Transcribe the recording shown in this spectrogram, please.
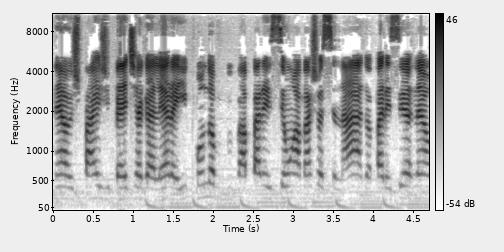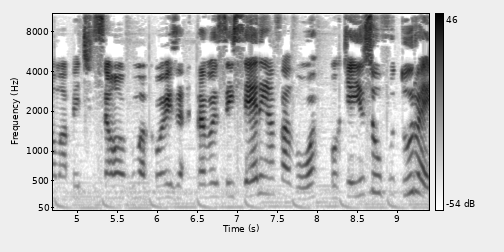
né? Os pais de pet e a galera aí, quando aparecer um abaixo assinado, aparecer, né? Uma petição petição, alguma coisa, para vocês serem a favor, porque isso, o futuro é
